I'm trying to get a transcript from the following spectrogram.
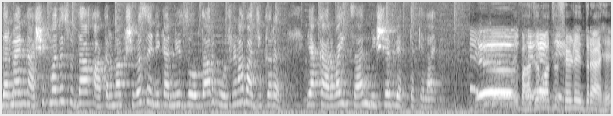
दरम्यान नाशिकमध्ये सुद्धा आक्रमक शिवसैनिकांनी जोरदार घोषणाबाजी करत या कारवाईचा निषेध व्यक्त केलाय. भाजपाचं षडयंत्र आहे.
